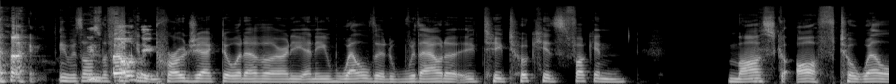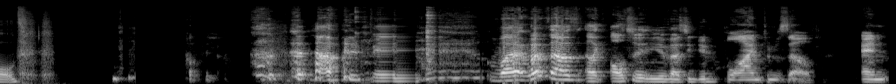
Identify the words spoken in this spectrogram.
he was on the fucking project or whatever and he and he welded without a he, he took his fucking mask off to weld. that would have been. What, what if that was like alternate universe? He did blind himself, and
